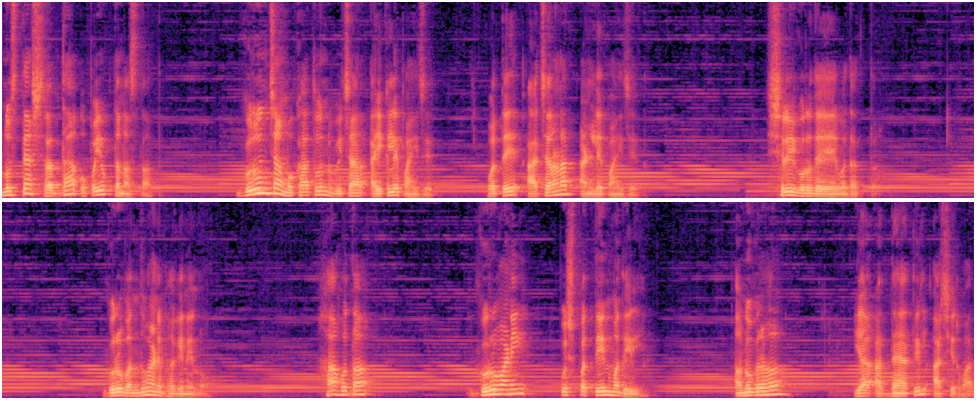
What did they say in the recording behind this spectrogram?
नुसत्या श्रद्धा उपयुक्त नसतात. गुरूंच्या मुखातून विचार ऐकले पाहिजेत व ते आचरणात आणले पाहिजेत. श्री गुरुदेव दत्त गुरुबंधू आणि भगिनीनो हा होता गुरुवाणी पुष्प तीन मधील अनुग्रह या अध्यायातील आशीर्वाद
